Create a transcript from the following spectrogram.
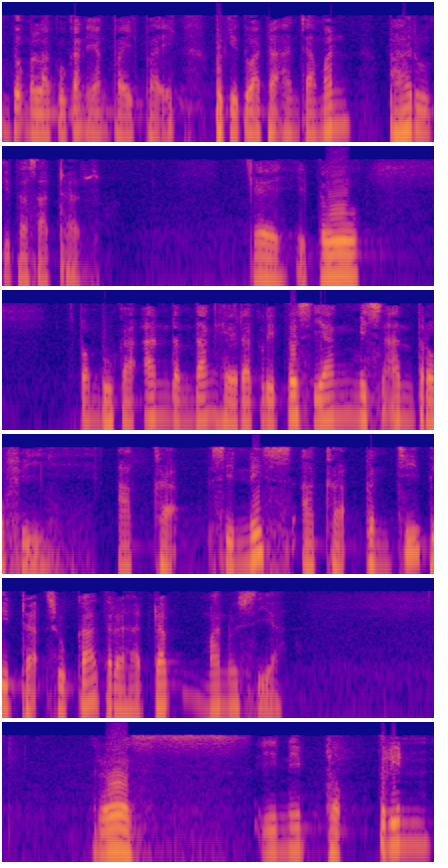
untuk melakukan yang baik-baik. Begitu ada ancaman, baru kita sadar. Oke, itu pembukaan tentang Heraklitus yang misantrofi. Agak sinis, agak benci, tidak suka terhadap manusia. Terus, ini dok doktrin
